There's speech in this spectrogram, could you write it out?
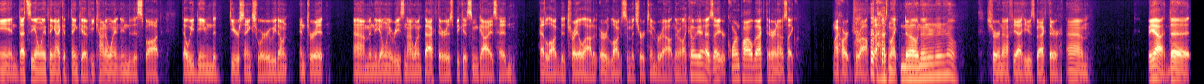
And that's the only thing I could think of. He kind of went into this spot that we deemed the deer sanctuary. We don't enter it. Um, and the only reason I went back there is because some guys had had logged a trail out of or logged some mature timber out and they're like, Oh yeah, is that your corn pile back there? And I was like, my heart dropped. I was like, no, no, no, no, no sure enough, yeah, he was back there. Um, but yeah, the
